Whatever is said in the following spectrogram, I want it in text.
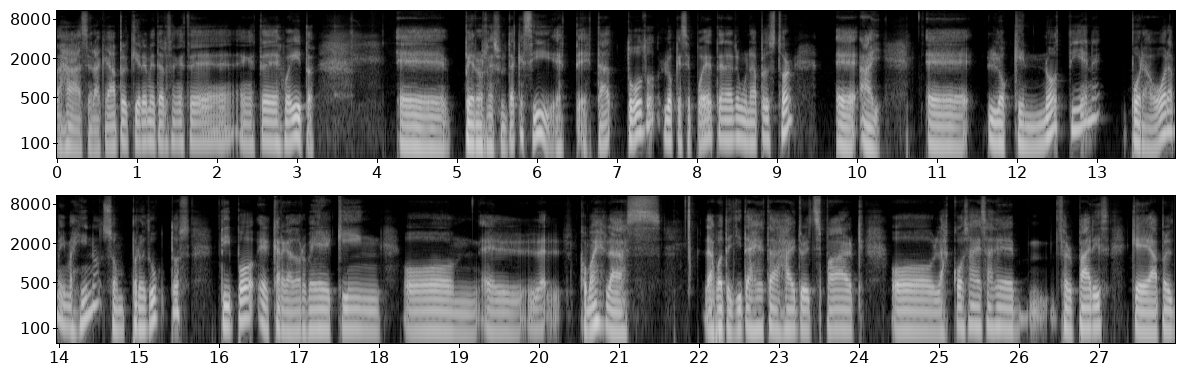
ajá, ¿será que Apple quiere meterse en este, en este jueguito? Eh, pero resulta que sí, es- está todo lo que se puede tener en un Apple Store, eh, hay. Lo que no tiene, por ahora me imagino, son productos tipo el cargador Belkin o mm, el, ¿cómo es? Las, las botellitas estas Hydrate Spark o las cosas esas de mm, third parties que Apple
